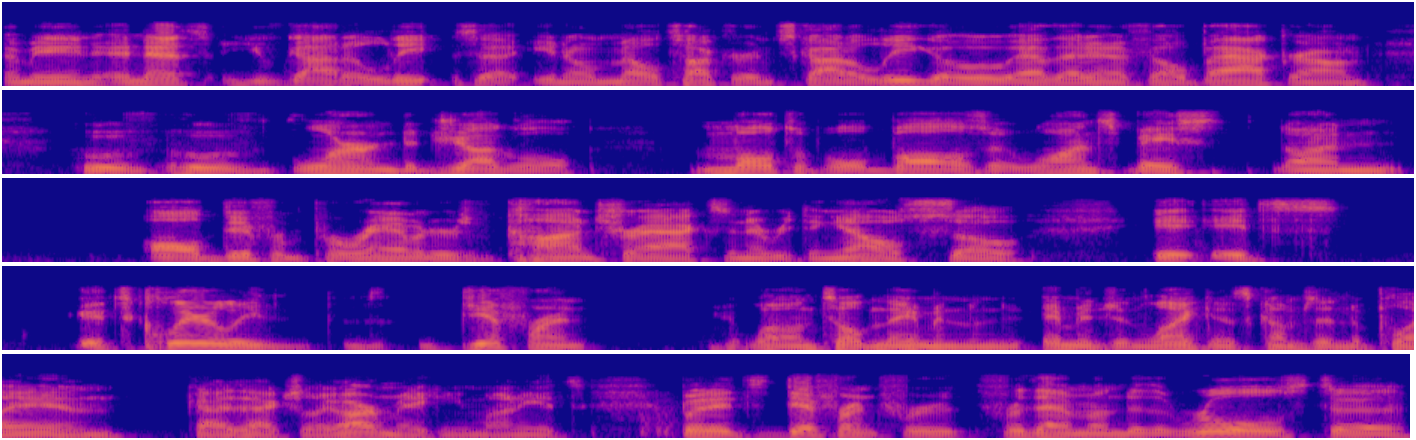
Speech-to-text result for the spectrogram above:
I mean, and that's you've got a you know Mel Tucker and Scott Aligo who have that NFL background, who've who've learned to juggle multiple balls at once based on all different parameters of contracts and everything else. So it, it's it's clearly different. Well, until name and image and likeness comes into play, and guys actually are making money. It's but it's different for for them under the rules to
